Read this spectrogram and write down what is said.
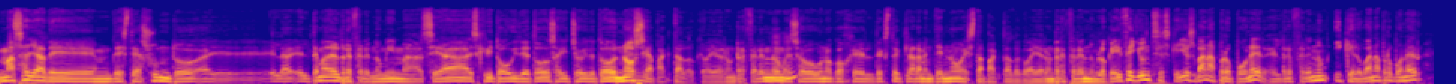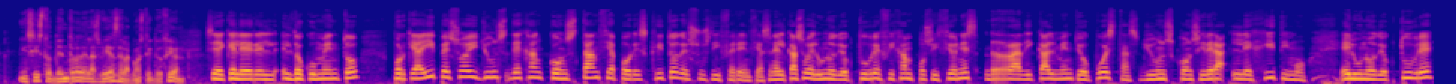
Más allá de, de este asunto, eh, el, el, tema del referéndum misma, se ha escrito hoy de todo, se ha dicho hoy de todo, no se ha pactado que vaya a haber un referéndum, uh -huh. eso uno coge el texto y claramente no está pactado que vaya a haber un referéndum. Lo que dice Junts es que ellos van a proponer el referéndum y que lo van a proponer, insisto, dentro de las vías de la Constitución. Sí, hay que leer el, el documento porque ahí PSOE y Junts dejan constancia por escrito de sus diferencias. En el caso del 1 de octubre fijan posiciones radicalmente opuestas. Junts considera legítimo el 1 de octubre.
